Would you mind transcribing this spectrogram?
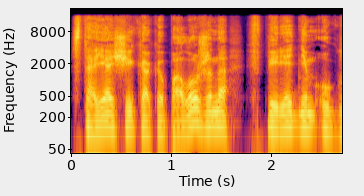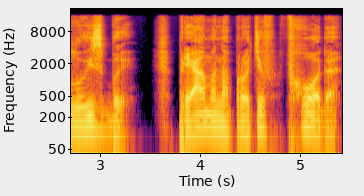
стоящий, как и положено, в переднем углу избы, прямо напротив входа,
